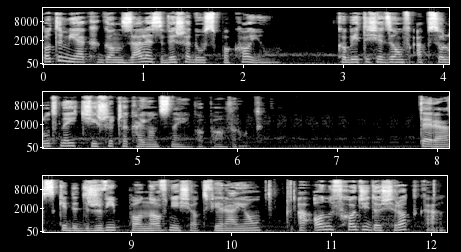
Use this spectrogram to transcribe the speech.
Po tym jak Gonzales wyszedł z pokoju, kobiety siedzą w absolutnej ciszy, czekając na jego powrót. Teraz, kiedy drzwi ponownie się otwierają, a on wchodzi do środka,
